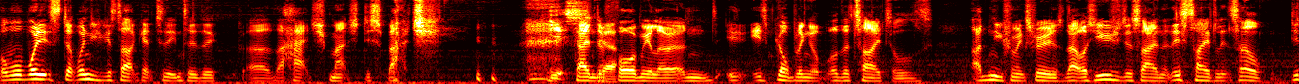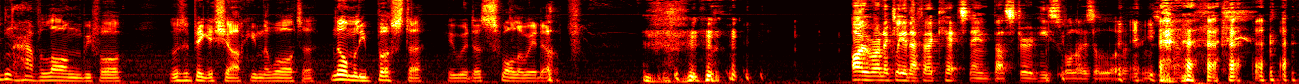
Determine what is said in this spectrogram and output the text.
But when it st- when you start get to into the uh, the hatch match dispatch Yes. kind of Yeah. formula and it- it's gobbling up other titles, I knew from experience that was usually a sign that this title itself didn't have long before there was a bigger shark in the water. Normally Buster, who would uh, swallow it up. Ironically enough, our cat's named Buster, and he swallows a lot of things.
